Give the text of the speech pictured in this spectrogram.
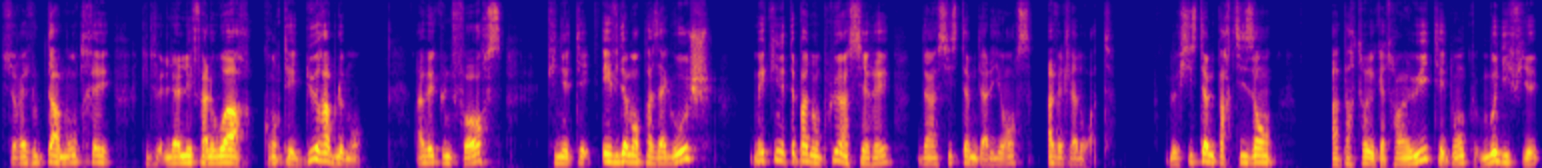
Ce résultat montrait qu'il allait falloir compter durablement avec une force qui n'était évidemment pas à gauche, mais qui n'était pas non plus insérée d'un système d'alliance avec la droite. Le système partisan, à partir de 88, est donc modifié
